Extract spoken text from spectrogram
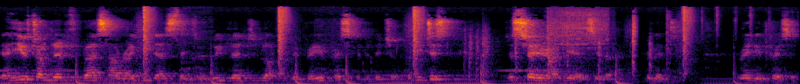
Yeah, he was trying to learn from us how rugby does things, but we've learned a lot from him. Very impressive individual. But he just, just show you around here, you know, brilliant, really impressive.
